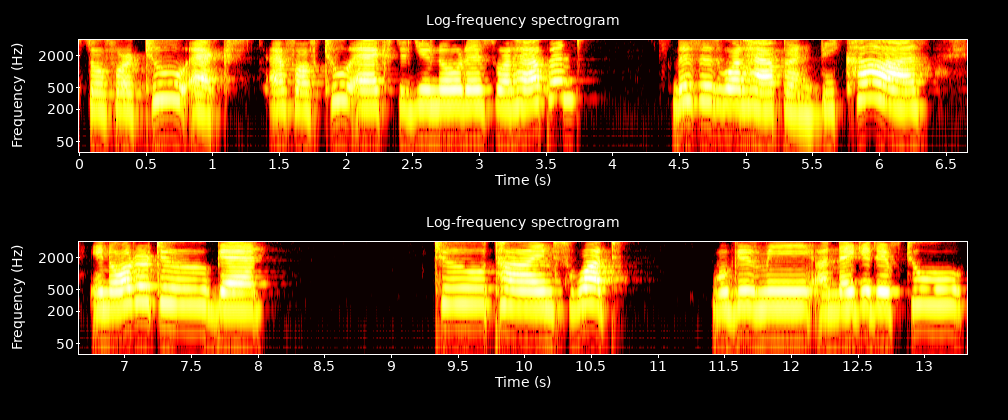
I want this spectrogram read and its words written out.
So for 2x, f of 2x, did you notice what happened? This is what happened because in order to get 2 times what will give me a negative 2,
